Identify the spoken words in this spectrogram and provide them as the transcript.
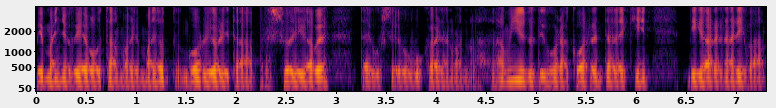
bien baino gehiagotan bari mailot gorri hori eta presio hori gabe eta ikuste bukaeran ba nola la minututik gorako errentarekin bigarrenari ba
